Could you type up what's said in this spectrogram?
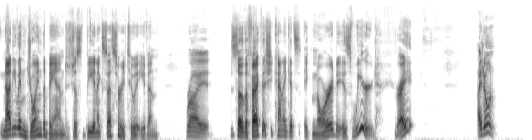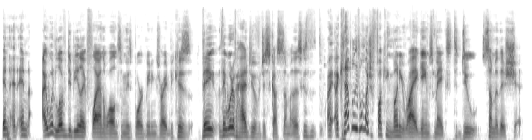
not even join the band, just be an accessory to it even. Right. So the fact that she kind of gets ignored is weird, right? I don't. And, and, and I would love to be like fly on the wall in some of these board meetings, right? Because they, they would have had to have discussed some of this. Because I, I cannot believe how much fucking money Riot Games makes to do some of this shit.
